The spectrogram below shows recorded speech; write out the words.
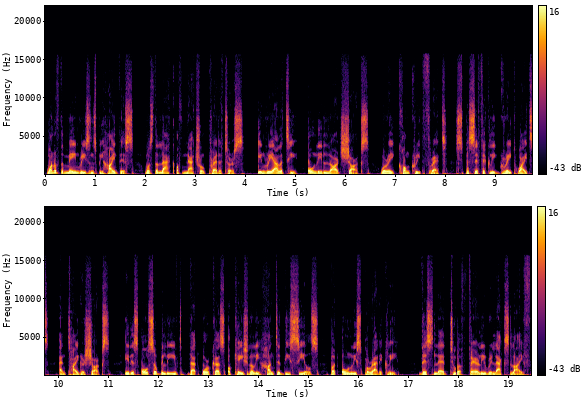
One of the main reasons behind this was the lack of natural predators. In reality, only large sharks were a concrete threat, specifically great whites and tiger sharks. It is also believed that orcas occasionally hunted these seals, but only sporadically. This led to a fairly relaxed life,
